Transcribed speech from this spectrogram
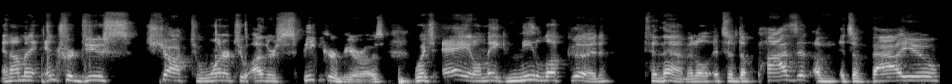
And I'm going to introduce Chuck to one or two other speaker bureaus, which A, it'll make me look good to them. It'll it's a deposit of it's a value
